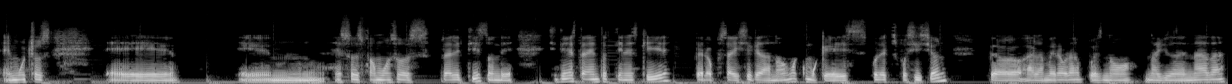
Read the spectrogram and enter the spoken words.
Hay muchos eh, em, esos famosos realities donde si tienes talento tienes que ir, pero pues ahí se queda, ¿no? Como que es por exposición, pero a la mera hora pues no, no ayuda de nada.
